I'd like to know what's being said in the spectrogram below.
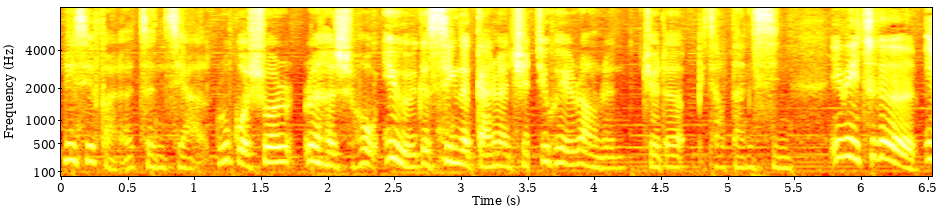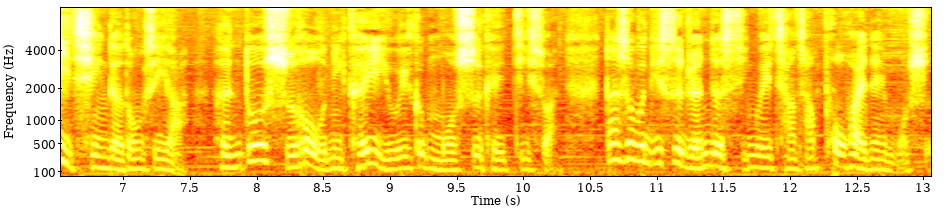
那些反而增加了。如果说任何时候又有一个新的感染区，就会让人觉得比较担心。因为这个疫情的东西啊，很多时候你可以有一个模式可以计算，但是问题是人的行为常常破坏那个模式。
